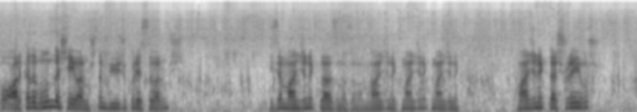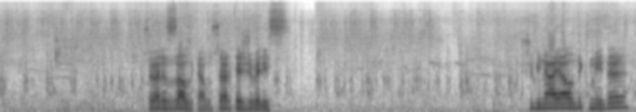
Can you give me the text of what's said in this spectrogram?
O arkada bunun da şey varmış lan. Büyücü kulesi varmış. Bize mancınık lazım o zaman. Mancınık mancınık mancınık. Mancınıklar şurayı vur. Bu sefer hızlı aldık abi. Bu sefer tecrübeliyiz. Şu binayı aldık mıydı?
